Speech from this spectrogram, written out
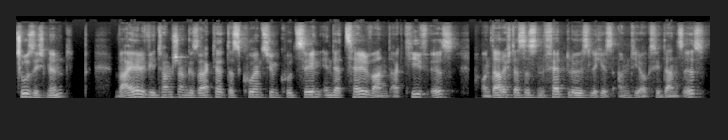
zu sich nimmt, weil, wie Tom schon gesagt hat, das Coenzym Q10 in der Zellwand aktiv ist und dadurch, dass es ein fettlösliches Antioxidant ist,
